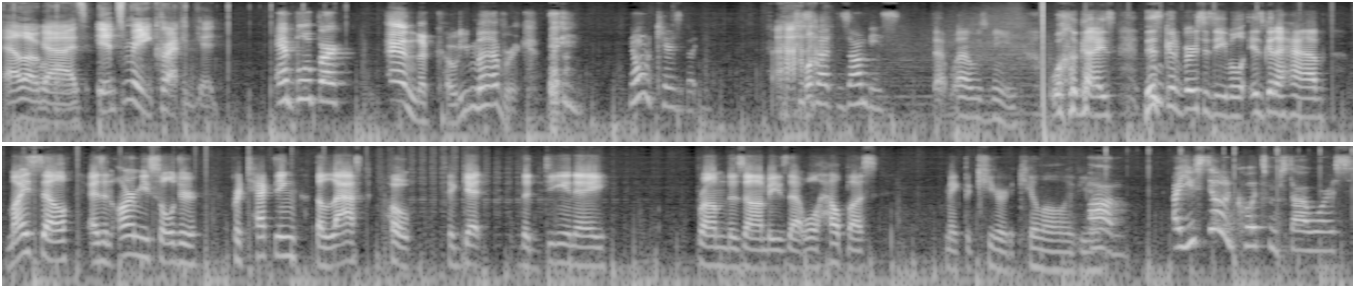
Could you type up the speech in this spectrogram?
Hello guys, it's me, Kraken Kid. And blooper. And the Cody Maverick. No one cares about you. It's just about the zombies. That, that was mean. Well, guys, this Good versus Evil is gonna have myself as an army soldier protecting the last hope to get the DNA from the zombies that will help us make the cure to kill all of you. Um, are you stealing quotes from Star Wars?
